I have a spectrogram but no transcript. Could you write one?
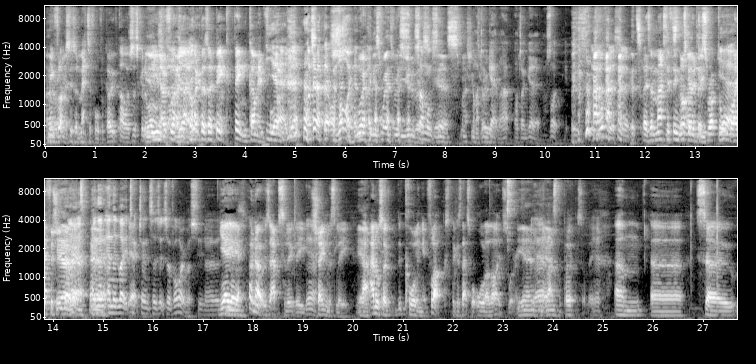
I mean, oh, Flux right. is a metaphor for COVID. Oh, I was just going to, yeah, you know, Flux, yeah. like there's a big thing coming. For yeah, them. yeah. I said that online. Working its way through the universe. Someone said, yeah, smashing. I don't get that. I don't get it. I was like, it's, it's obvious. There's a massive thing that's going to disrupt all life as you know it. And then, and then later, yeah. Tecteun says it's a virus. You know. Yeah, yeah, yeah. Oh no, it was absolutely shamelessly, and also calling it Flux because that's what all our lives were. Yeah, yeah purpose of it. Yeah. Um, uh, so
